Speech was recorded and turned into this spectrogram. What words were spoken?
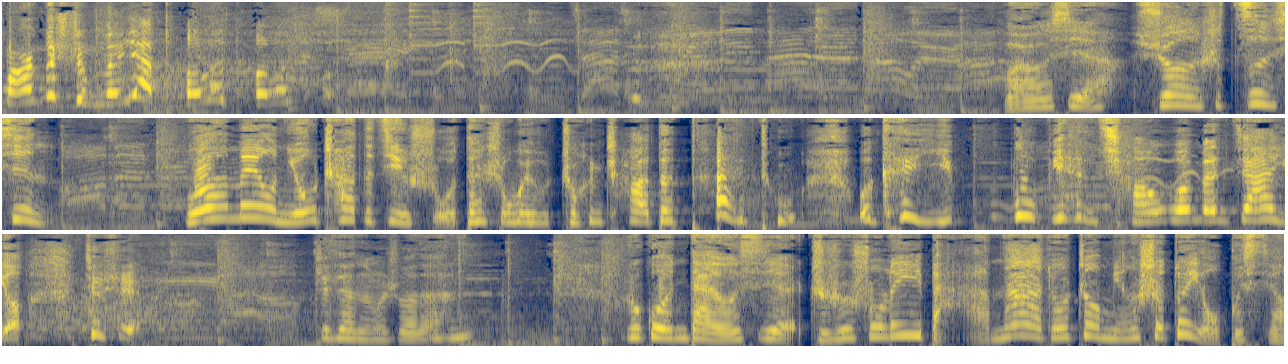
玩个什么呀？投了投了疼！玩游戏需要的是自信，我没有牛叉的技术，但是我有装叉的态度，我可以一步步变强。我们加油！就是之前怎么说的？如果你打游戏只是输了一把，那就证明是队友不行；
